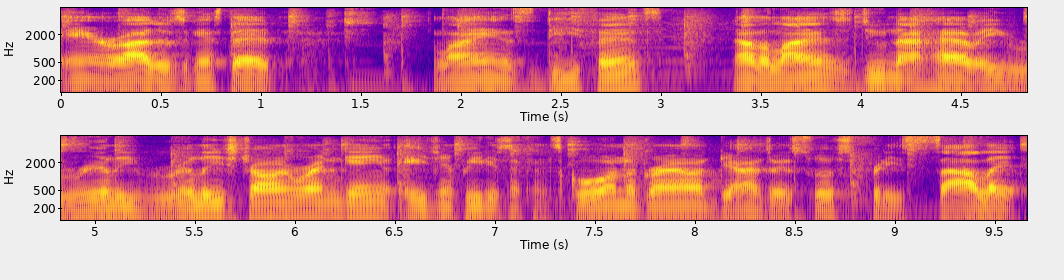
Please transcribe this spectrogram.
Aaron Rodgers against that Lions defense. Now, the Lions do not have a really, really strong run game. Adrian Peterson can score on the ground. D'Andre Swift's pretty solid.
